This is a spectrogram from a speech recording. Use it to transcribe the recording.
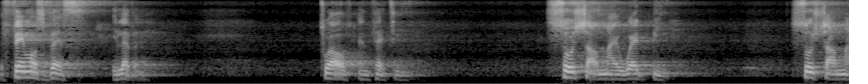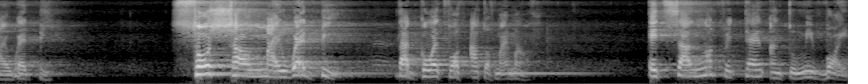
the famous verse 11, 12, and 13. So shall my word be. So shall my word be. So shall my word be that goeth forth out of my mouth. It shall not return unto me void,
